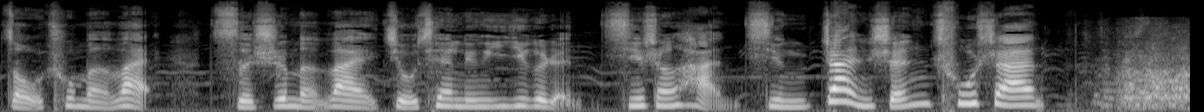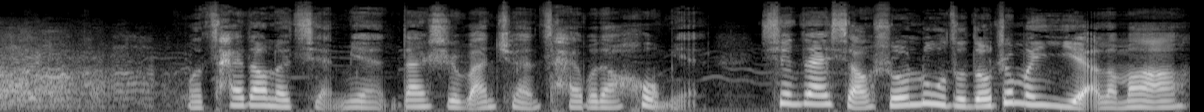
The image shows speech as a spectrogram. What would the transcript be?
走出门外。此时门外九千零一个人齐声喊，请战神出山。我猜到了前面，但是完全猜不到后面。现在小说路子都这么野了吗？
